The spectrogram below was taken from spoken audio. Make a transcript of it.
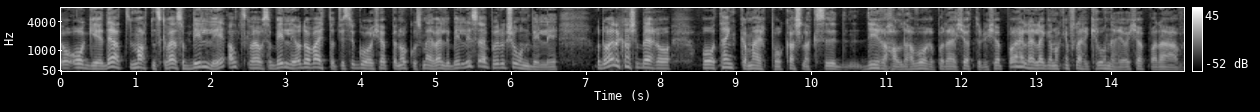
og det at maten skal være så billig, alt skal være så billig, og da vet du at hvis du går og kjøper noe som er veldig billig, så er produksjonen billig. Og da er det kanskje bedre å, å tenke mer på hva slags eh, dyrehold det har vært på det kjøttet du kjøper, eller legge noen flere kroner i å kjøpe det av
